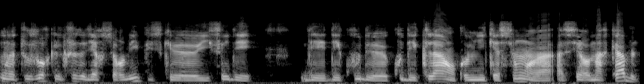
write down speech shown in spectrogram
on a toujours quelque chose à dire sur lui puisqu'il fait des des, des coups de coups d'éclat en communication assez remarquables.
